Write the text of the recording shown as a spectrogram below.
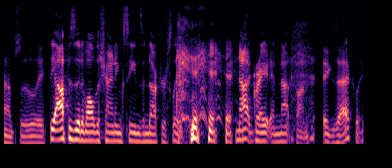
absolutely. The opposite of all the Shining scenes in Doctor Sleep. not great and not fun. exactly.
